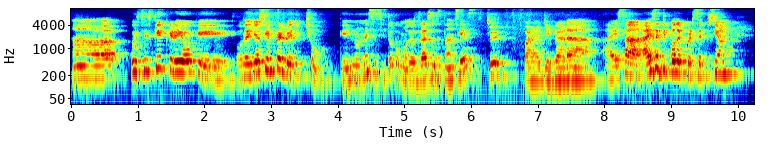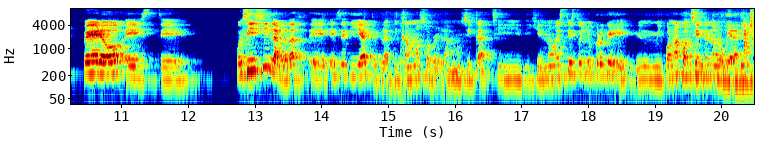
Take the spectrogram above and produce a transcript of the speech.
Ah, pues es que creo que, o sea, yo siempre lo he dicho, que no necesito como de otras sustancias Sí. para llegar a, a, esa, a ese tipo de percepción. Pero, este, pues sí, sí, la verdad, eh, ese día que platicamos sobre la música, sí dije, no, es que esto yo creo que en mi forma consciente no lo hubiera dicho.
